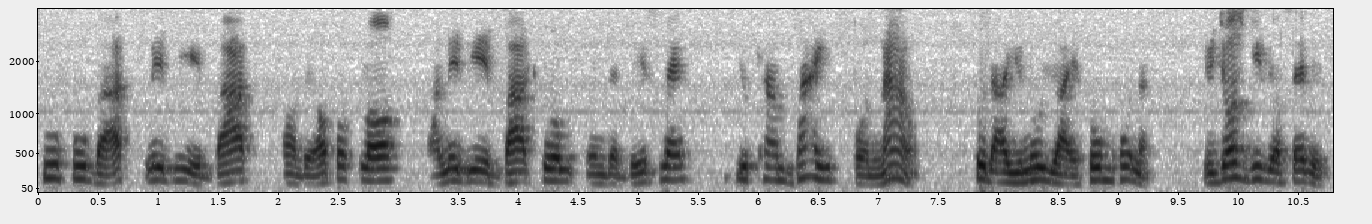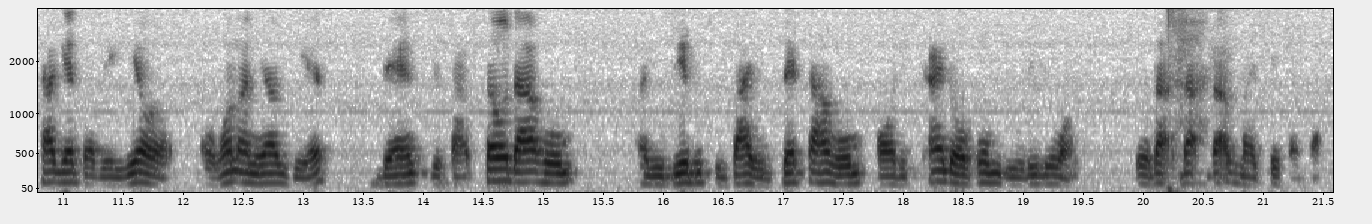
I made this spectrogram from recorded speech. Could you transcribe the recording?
two full baths, maybe a bath on the upper floor, and maybe a bathroom in the basement, you can buy it for now so that you know you are a homeowner. You just give yourself a target of a year or, or one and a half years, then you can sell that home and you'll be able to buy a better home or the kind of home you really want. So that, that that's my take on that.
